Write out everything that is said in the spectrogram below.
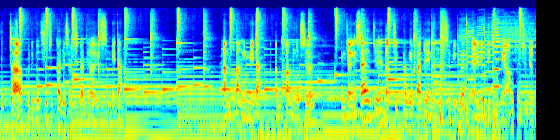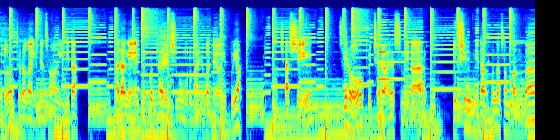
쿡탑 그리고 후드까지 설치가 되어 있습니다. 안방입니다. 안방 모습 굉장히 사이즈 넉찍하게 빠져 있는 모습이고요. LED 조명 전체적으로 들어가 있는 상황입니다. 바닥엔 데코 타일 시공으로 만료가 되어 있고요. 샤시 새로 교체를 하였습니다. 욕실입니다. 코너 선반과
